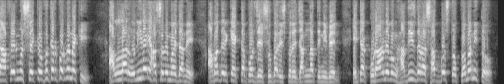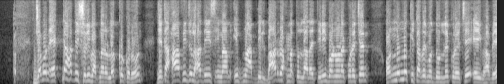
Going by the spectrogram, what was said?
কাফের মুশ্রেককে উপকার করবে নাকি আল্লাহর অলিরাই হাসরে ময়দানে আমাদেরকে একটা পর্যায়ে সুপারিশ করে জান্নাতে নিবেন এটা কোরআন এবং হাদিস দ্বারা সাব্যস্ত প্রমাণিত যেমন একটা হাদিস শরীফ আপনারা লক্ষ্য করুন যেটা হাফিজুল হাদিস ইমাম ইবনু আব্দুল বার রহমাতুল্লাহ আলাই তিনি বর্ণনা করেছেন অন্যান্য কিতাবের মধ্যে উল্লেখ করেছে এইভাবে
